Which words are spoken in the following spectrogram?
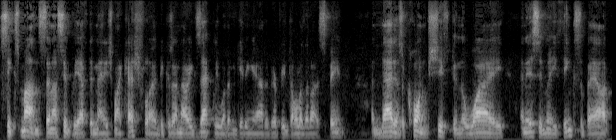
six months, then I simply have to manage my cash flow because I know exactly what I'm getting out of every dollar that I spend. And that is a quantum shift in the way an SME thinks about,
